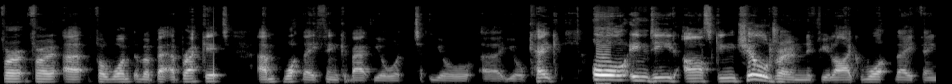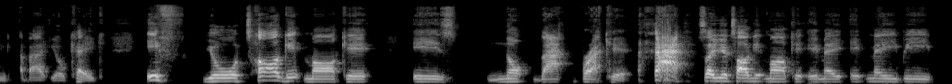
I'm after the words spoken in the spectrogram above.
for for uh, for want of a better bracket um, what they think about your your uh, your cake or indeed asking children if you like what they think about your cake. If your target market is not that bracket. so your target market it may it may be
